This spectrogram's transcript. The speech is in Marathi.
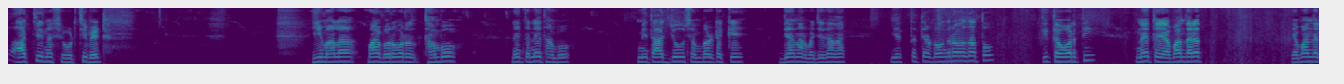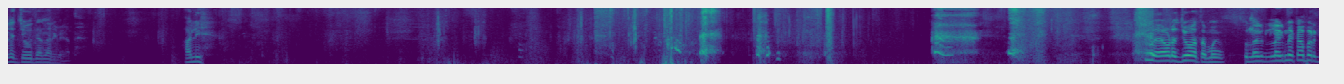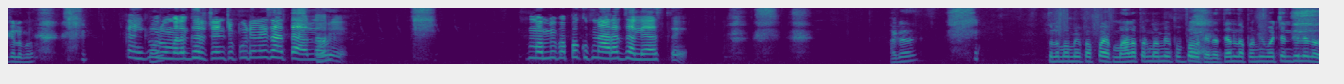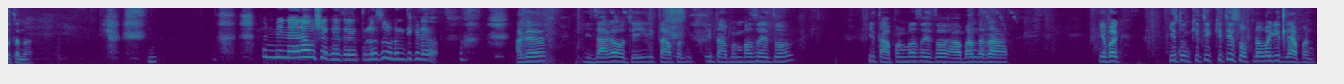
आजची ना शेवटची भेट. ही मला माझ्याबरोबर थांबो नाही तर नाही थांबो मी तर आज जीव शंभर टक्के देणार म्हणजे देणार. एक तर त्या डोंगरावर जातो तिथं वरती नाही तर या बांधाऱ्यात या बांधाऱ्यात जीव देणार आहे मी आता. आली. तुला एवढा जीव होता मग तू लग्न लग्न का बरं केलं मग? काही करू मला घरच्यांच्या पुढे नाही जाता आलं रे. मम्मी पप्पा खूप नाराज झाले असते. अगं तुला मम्मी पप्पा आहे मला पण मम्मी पप्पा होते ना त्यांना पण मी वचन दिलेलं होतं ना. पण मी नाही राहू शकत रे तुला सोडून तिकडे. अगं ही जागा होती इथं आपण इथं आपण बसायचो. इथं आपण बसायचो हा बांधारा हे बघ इथून किती किती स्वप्न बघितले आपण?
